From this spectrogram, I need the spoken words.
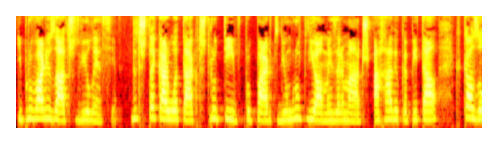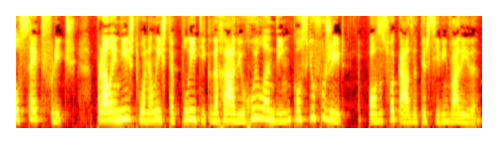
e por vários atos de violência. De destacar o ataque destrutivo por parte de um grupo de homens armados à Rádio Capital, que causou sete feridos. Para além disto, o analista político da rádio Rui Landim conseguiu fugir após a sua casa ter sido invadida.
